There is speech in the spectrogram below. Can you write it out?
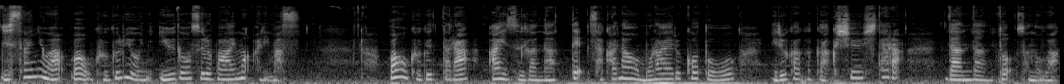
実際には輪をくぐるように誘導する場合もあります。輪をくぐったら合図が鳴って魚をもらえることをイルカが学習したらだんだんとその輪っ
